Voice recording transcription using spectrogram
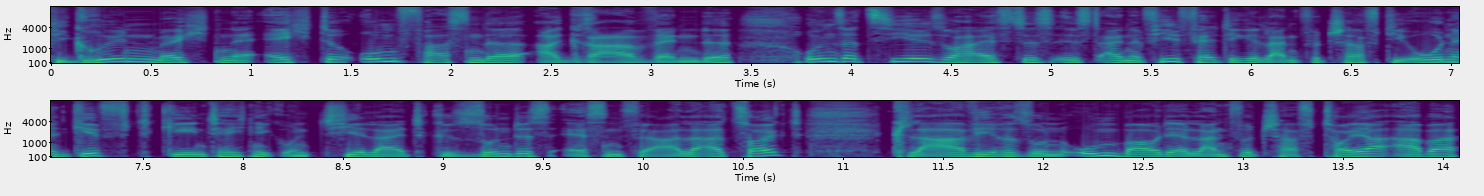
Die Grünen möchten eine echte, umfassende Agrarwende. Unser Ziel, so heißt es, ist eine vielfältige Landwirtschaft, die ohne Gift, Gentechnik und Tierleid gesundes Essen für alle erzeugt. Klar wäre so ein Umbau der Landwirtschaft teuer, aber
